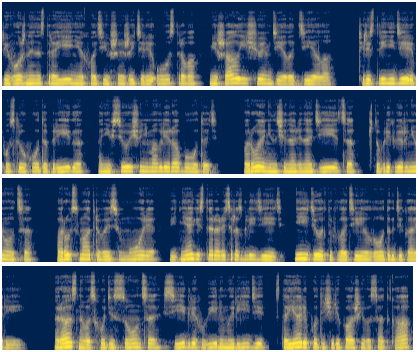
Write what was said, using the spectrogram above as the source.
Тревожное настроение, охватившее жителей острова, мешало еще им делать дело. Через три недели после ухода Брига они все еще не могли работать. Порой они начинали надеяться, что Бриг вернется. Порой, всматриваясь в море, бедняги старались разглядеть, не идет ли флотилия лодок дикарей. Раз на восходе солнца Сигрих, Уильям и Риди стояли подле черепашьего садка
